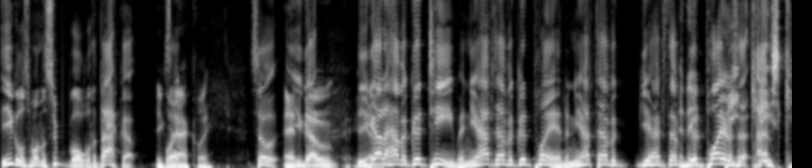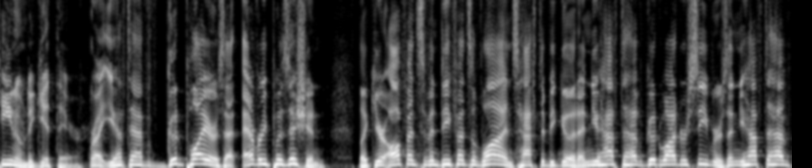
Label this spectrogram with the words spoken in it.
Eagles won the Super Bowl with a backup. Like, Exactly. so And you got no- you yeah. got to have a good team, and you have to have a good plan, and you have to have a you have to have And good players. At, Case at- Keenum to get there. right, you have to have good players at every position. Like your offensive and defensive lines have to be good, and you have to have good wide receivers, and you have to have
